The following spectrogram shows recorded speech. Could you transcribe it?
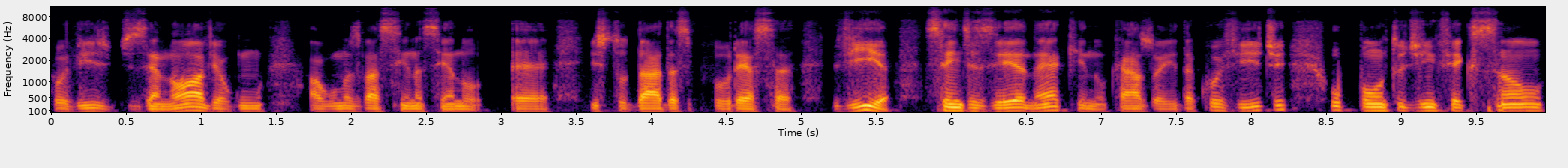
Covid-19 algum, algumas vacinas sendo é, estudadas por essa via, sem dizer, né, que no caso aí da Covid, o ponto de infecção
